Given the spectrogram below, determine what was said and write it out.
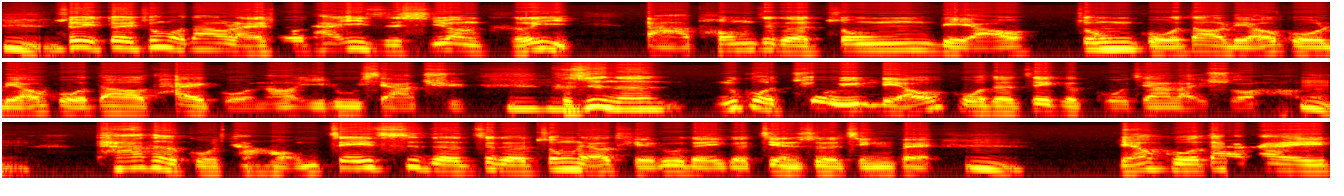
嗯，所以对中国大陆来说，它一直希望可以打通这个中寮，中国到辽国，辽国到泰国，然后一路下去。嗯，可是呢，如果就于辽国的这个国家来说，好了，嗯，他的国家哈，我们这一次的这个中辽铁路的一个建设经费，嗯。辽国大概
